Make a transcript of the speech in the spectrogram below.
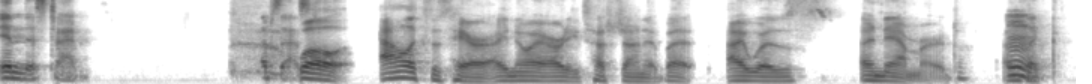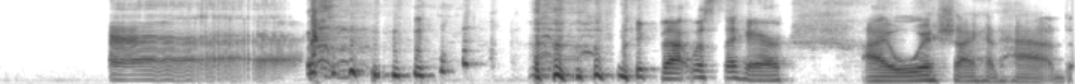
in this time. Obsessed. Well, Alex's hair, I know I already touched on it, but I was enamored. I was Mm. like, like that was the hair I wish I had had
